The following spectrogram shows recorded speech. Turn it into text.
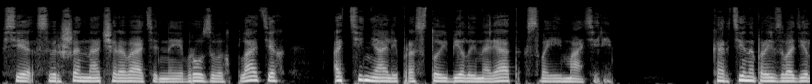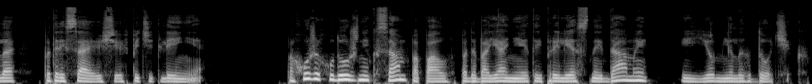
все совершенно очаровательные в розовых платьях, оттеняли простой белый наряд своей матери. Картина производила потрясающее впечатление. Похоже, художник сам попал под обаяние этой прелестной дамы и ее милых дочек.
